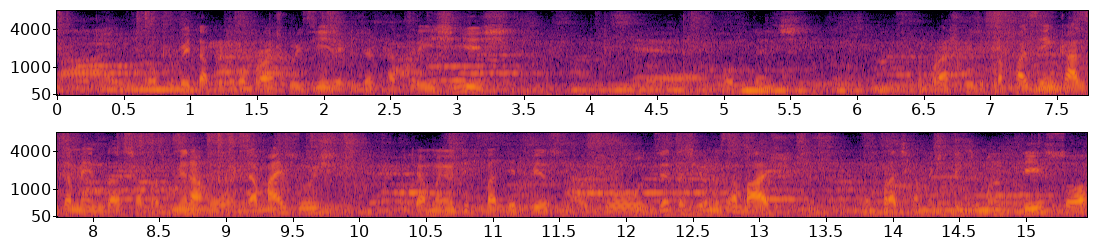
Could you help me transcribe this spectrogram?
Mas vou aproveitar para comprar umas coisinhas, já que vai ficar três dias. Importante comprar umas coisas para fazer em casa também, não dá só para comer na rua. Ainda mais hoje, que amanhã eu tenho que bater peso, né? Eu tô 200 gramas abaixo, então praticamente eu tenho que manter só,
